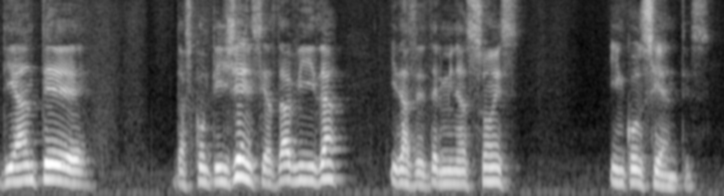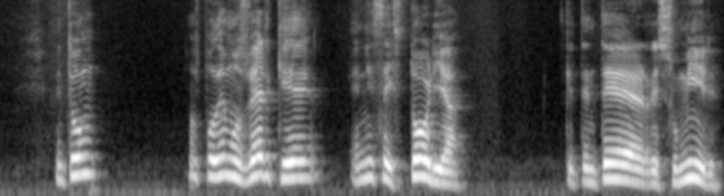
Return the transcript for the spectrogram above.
diante das contingências da vida e das determinações inconscientes. Então, nós podemos ver que nessa história que tentei resumir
